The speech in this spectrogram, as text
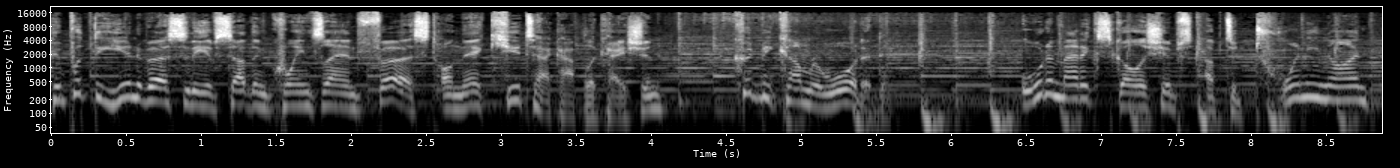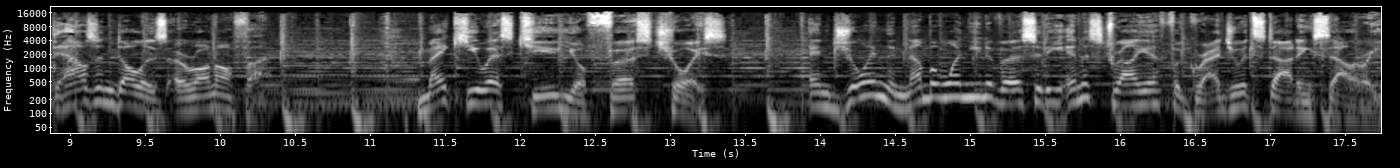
who put the University of Southern Queensland first on their QTAC application could become rewarded. Automatic scholarships up to $29,000 are on offer. Make USQ your first choice and join the number one university in Australia for graduate starting salary.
